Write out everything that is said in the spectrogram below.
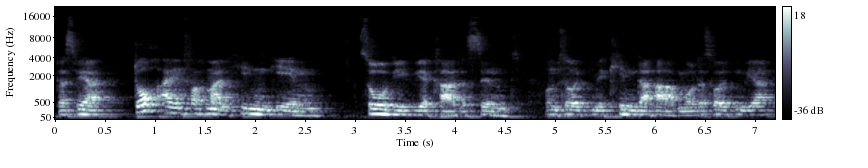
Dass wir doch einfach mal hingehen, so wie wir gerade sind. Und sollten wir Kinder haben oder sollten wir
